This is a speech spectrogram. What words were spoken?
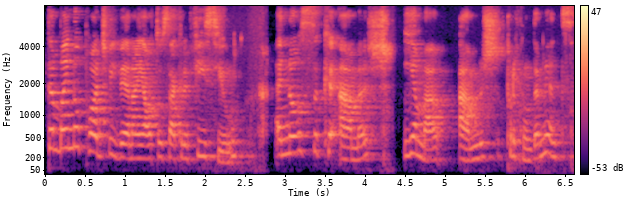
Também não podes viver em autossacrifício a não ser que amas e ama, ames profundamente.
